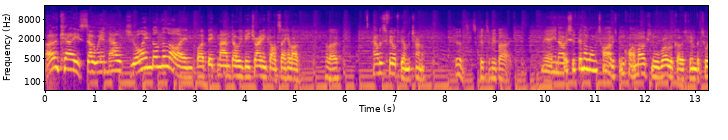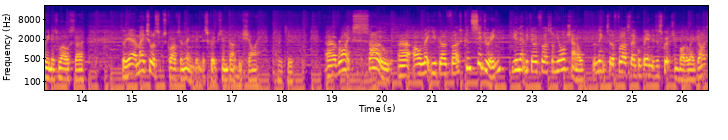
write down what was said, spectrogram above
Okay, so we're now joined on the line by big man WB Trading Card. Say hello. Hello. How does it feel to be on the channel? Good. It's good to be back. yeah, you know, it's, it's been a long time. It's been quite emotional roller coaster in between as well. So, so yeah, make sure to subscribe to the link in the description. Don't be shy. Thank you. Uh, right, so uh, I'll let you go first. Considering you let me go first on your channel, the link to the first leg will be in the description, by the way, guys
